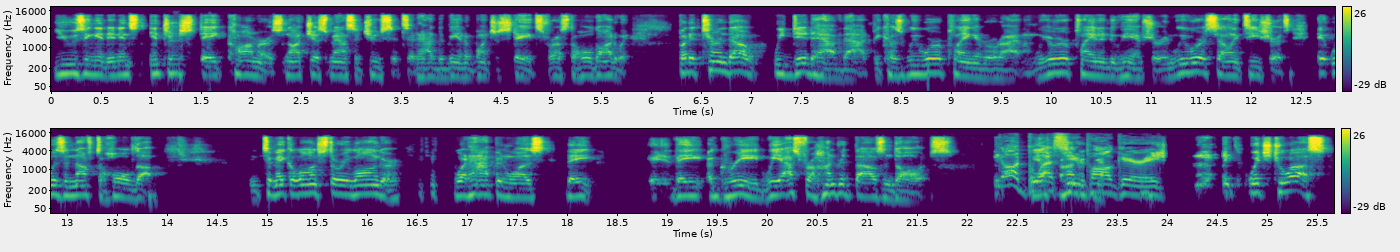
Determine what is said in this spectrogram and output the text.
using it in interstate commerce, not just Massachusetts. It had to be in a bunch of states for us to hold on to it. But it turned out we did have that because we were playing in Rhode Island, we were playing in New Hampshire, and we were selling T-shirts. It was enough to hold up. To make a long story longer, what happened was they they agreed. We asked for a hundred thousand dollars. God bless you, Paul Geary. Which to us,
